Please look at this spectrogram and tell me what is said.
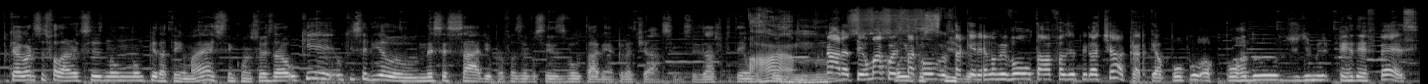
porque agora vocês falaram que vocês não, não pirateiam mais, têm condições e tal. O que, o que seria o necessário pra fazer vocês voltarem a piratear? assim? Vocês acham que tem alguma Ah, coisa que... Cara, tem uma coisa que tá, impossível. tá querendo me voltar a fazer piratear, cara, que é a, porra do, de, de perder FPS.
